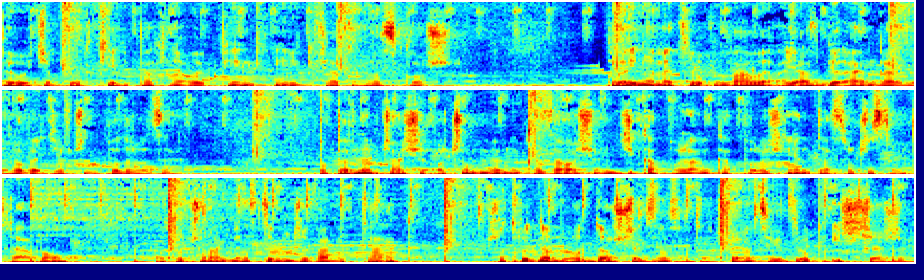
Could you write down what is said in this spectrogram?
Były cieplutkie i pachniały pięknie jej kwiatem rozkoszy. Kolejne metry upływały, a ja zbierałem garderobę dziewczyn po drodze. Po pewnym czasie oczom mym ukazała się dzika polanka porośnięta soczystą trawą, otoczona gęstymi drzewami tak, że trudno było dostrzec ją z otaczających dróg i ścieżek.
